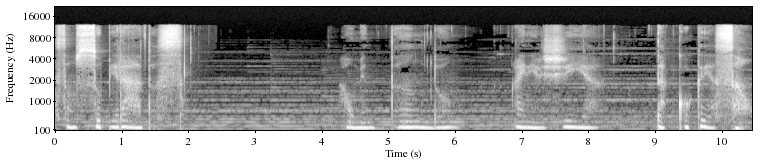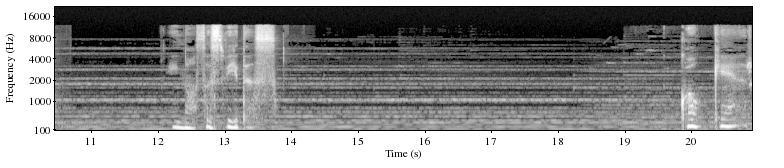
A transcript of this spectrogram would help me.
são superados, aumentando a energia da cocriação em nossas vidas. Qualquer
